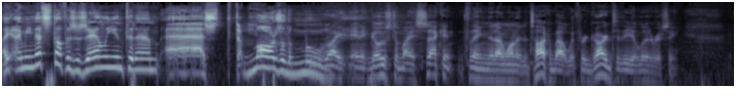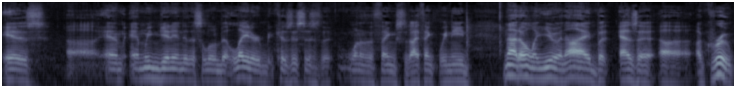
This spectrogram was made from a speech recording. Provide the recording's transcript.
I, I, mean, that stuff is as alien to them as the Mars or the moon. Right, and it goes to my second thing that I wanted to talk about with regard to the illiteracy is, uh, and, and we can get into this a little bit later because this is the one of the things that I think we need, not only you and I, but as a, uh, a group,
